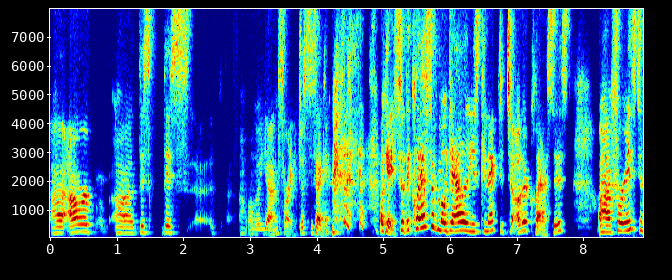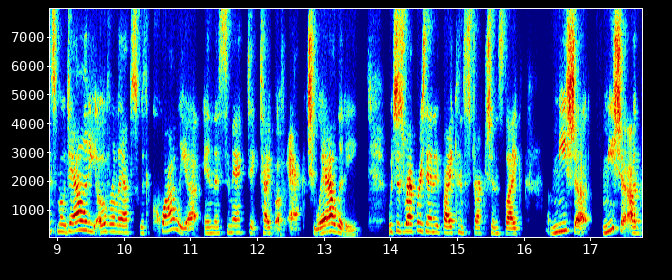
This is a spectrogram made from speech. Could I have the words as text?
uh, our uh, this this uh, oh yeah i'm sorry just a second okay so the class of modality is connected to other classes. Uh, for instance modality overlaps with qualia in the semantic type of actuality which is represented by constructions like misha misha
